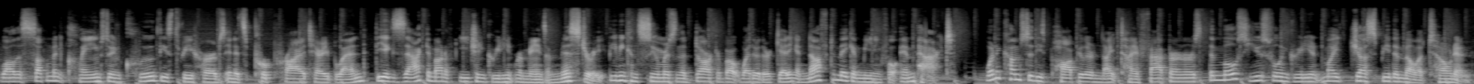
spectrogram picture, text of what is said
While the supplement claims to include these three herbs in its proprietary blend, the exact amount of each ingredient remains a mystery, leaving consumers in the dark about whether they're getting enough to make a meaningful impact. When it comes to these popular nighttime fat burners, the most useful ingredient might just be the melatonin.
